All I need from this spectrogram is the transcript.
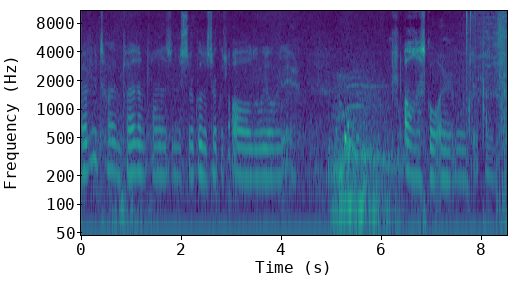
Every time Platinum pawns in the circle, the circle's all the way over there. Oh, let's go. Alright, everyone's okay.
